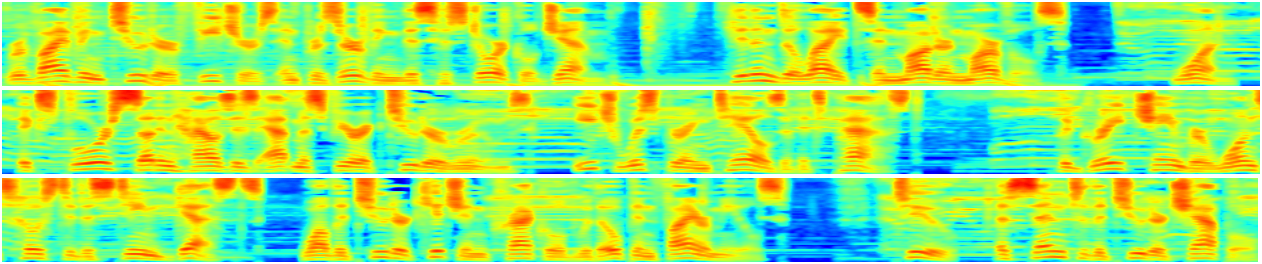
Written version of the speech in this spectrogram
reviving Tudor features and preserving this historical gem. Hidden delights and modern marvels. 1. Explore Sutton House's atmospheric Tudor rooms, each whispering tales of its past. The Great Chamber once hosted esteemed guests, while the Tudor kitchen crackled with open fire meals. 2. Ascend to the Tudor Chapel,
